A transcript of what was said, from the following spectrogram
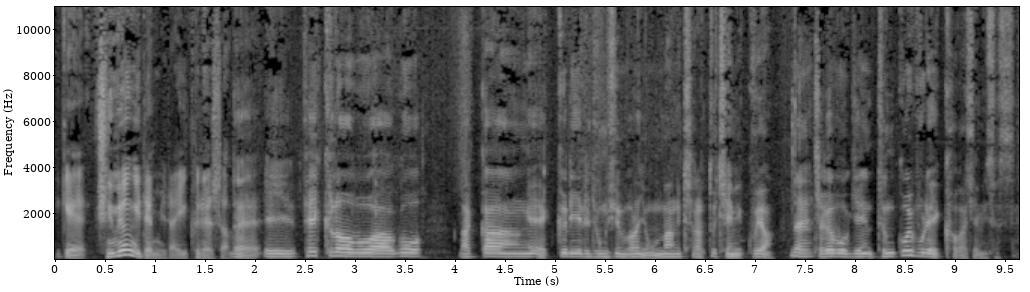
이렇게 규명이 됩니다. 이 글에서. 네, 이 페이클러브하고 낙강의 액그리를 중심으로 하는 욕망 철학도 재밌고요. 네. 제가 보기엔 등골 브레이커가 재밌었어요.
